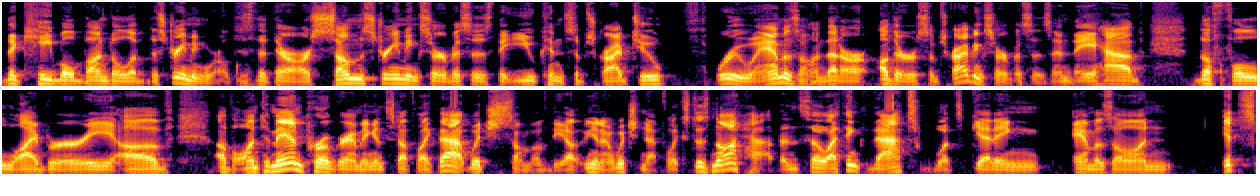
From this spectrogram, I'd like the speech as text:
the cable bundle of the streaming world is that there are some streaming services that you can subscribe to through Amazon that are other subscribing services and they have the full library of of on-demand programming and stuff like that which some of the you know which Netflix does not have. And so I think that's what's getting Amazon its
